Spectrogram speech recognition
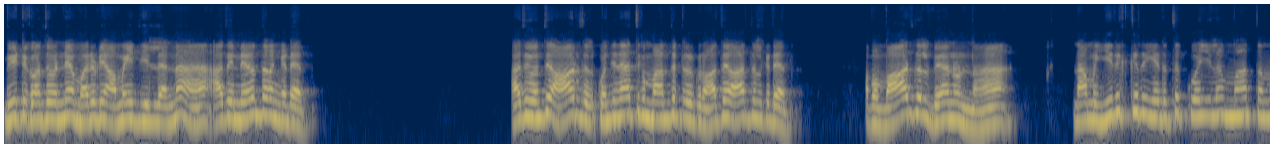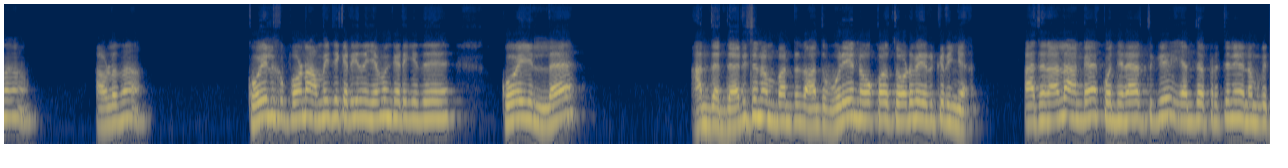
வீட்டுக்கு வந்த உடனே மறுபடியும் அமைதி இல்லைன்னா அது நிரந்தரம் கிடையாது. அது வந்து ஆறுதல். கொஞ்ச நேரத்துக்கு மறந்துட்டு இருக்கிறோம். அது ஆறுதல் கிடையாது. அப்போ மாறுதல் வேணும்னா நாம் இருக்கிற இடத்த கோயிலை மாற்றணும் அவ்வளோதான் கோயிலுக்கு போனால் அமைதி கிடைக்குது? எவன் கிடைக்குது? கோயிலில் அந்த தரிசனம் பண்ணுறது அந்த ஒரே நோக்கத்தோடவே இருக்கிறீங்க. அதனால அங்கே கொஞ்ச நேரத்துக்கு எந்த பிரச்சனையும் நமக்கு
